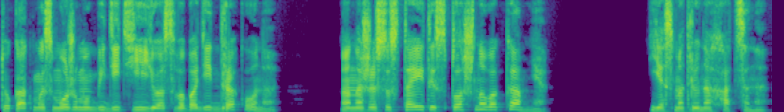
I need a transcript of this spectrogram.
то как мы сможем убедить ее освободить дракона? Она же состоит из сплошного камня». Я смотрю на Хадсона.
